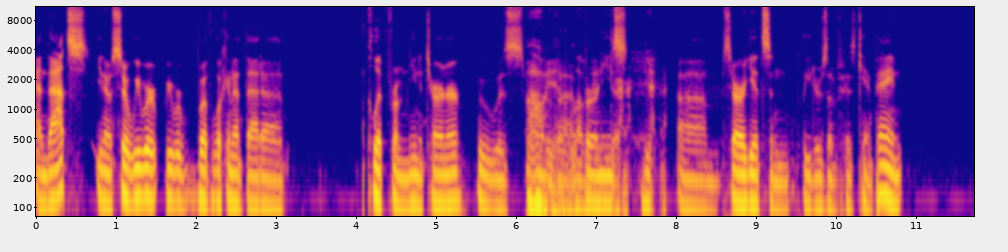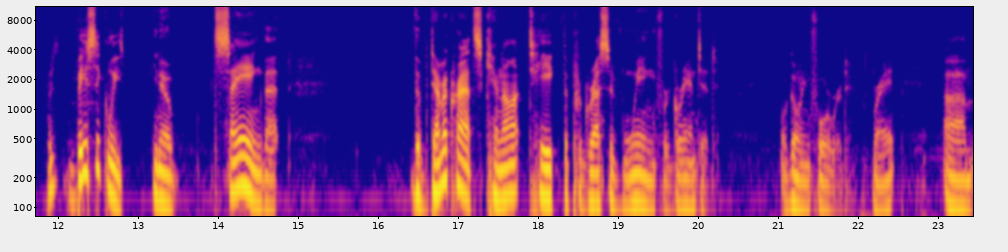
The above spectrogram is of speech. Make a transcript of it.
and that's you know. So we were we were both looking at that uh, clip from Nina Turner, who was one of, uh, Bernie's Yeah. um, surrogates and leaders of his campaign, was basically, you know, saying that the Democrats cannot take the progressive wing for granted going forward, right? Um,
